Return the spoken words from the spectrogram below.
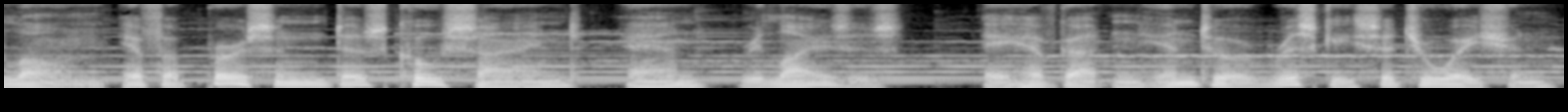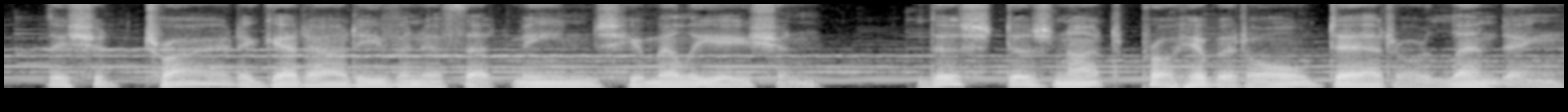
loan. If a person does cosign and realizes they have gotten into a risky situation, they should try to get out even if that means humiliation. This does not prohibit all debt or lending.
